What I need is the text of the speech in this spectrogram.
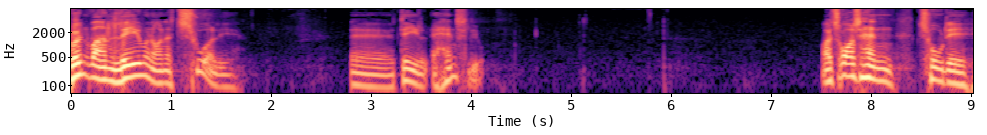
Bøn var en levende og naturlig øh, del af hans liv. Og jeg tror også, han tog det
